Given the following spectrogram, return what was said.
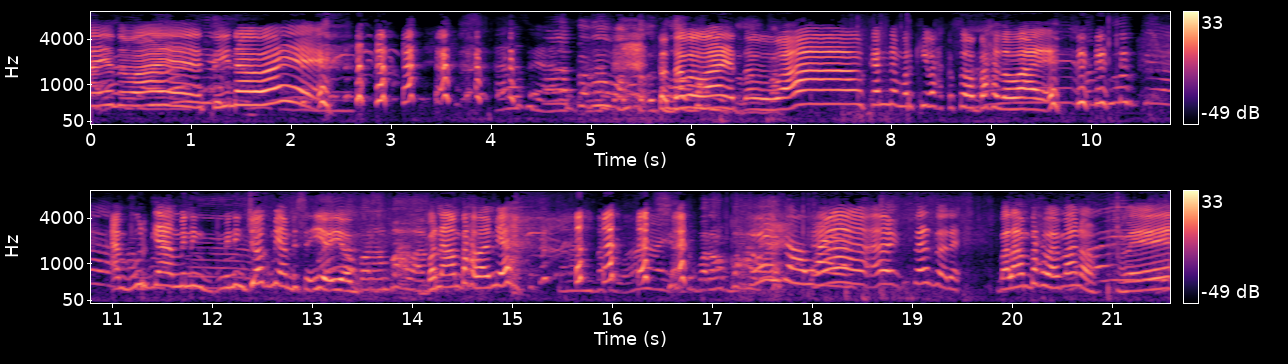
aayada waaye tiina waaye toddoba waaye todoba waaw kanna ka soo baxda waaye. Cambuurka minin minin joog miya mise iyo iyo banaanbax waa miya. Saasoo dhe balaanbax waa maano. Ee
